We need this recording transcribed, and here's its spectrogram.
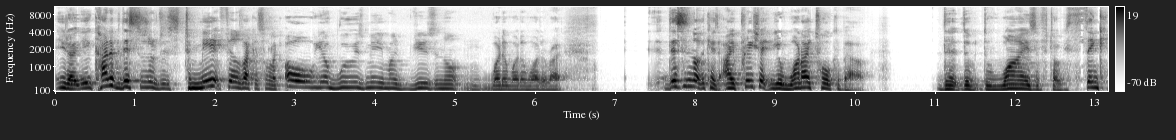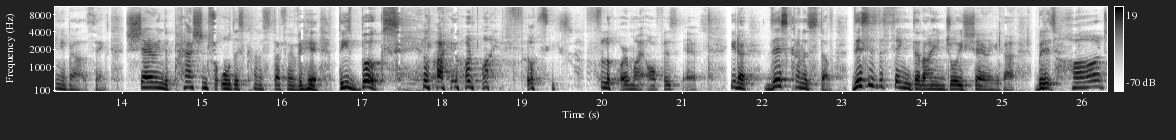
you know, it kind of this sort of just, to me, it feels like it's sort of like, oh, you know, woos me, my views are not whatever, whatever, whatever, right? this is not the case. I appreciate you know, what I talk about, the, the, the whys of photography, thinking about things, sharing the passion for all this kind of stuff over here. These books lying on my filthy floor in my office here. You know, this kind of stuff. This is the thing that I enjoy sharing about. But it's hard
